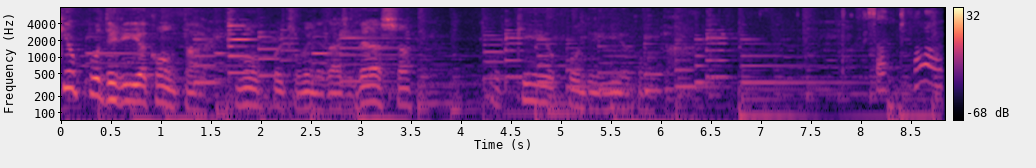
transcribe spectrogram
que eu poderia contar numa oportunidade dessa? O que eu poderia contar? Só tu falar.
